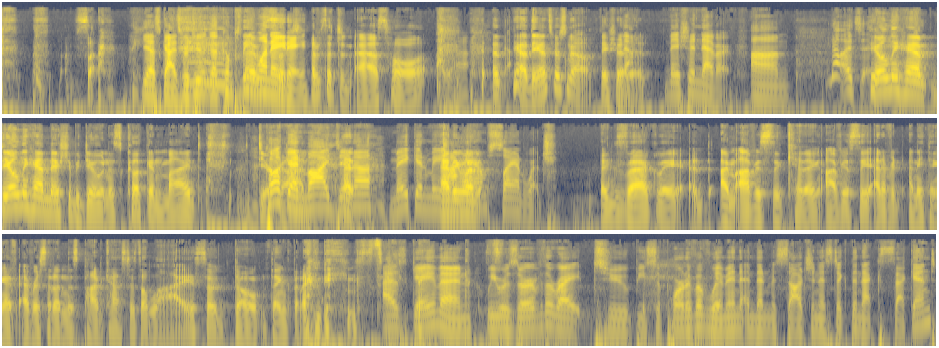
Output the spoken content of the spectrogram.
I'm sorry. yes guys we're doing a complete I'm 180 Such, I'm such an asshole. Yeah. yeah, the answer is no. They shouldn't. no, they should never um no it's The only ham, the only ham they should be doing is cooking my, cooking God. my And- dinner, making me anyone- a ham sandwich. Exactly. I'm obviously kidding. Obviously, every- anything I've ever said on this podcast is a lie. So don't think that I'm being. As gay men, we reserve the right to be supportive of women and then misogynistic the next second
